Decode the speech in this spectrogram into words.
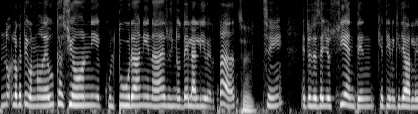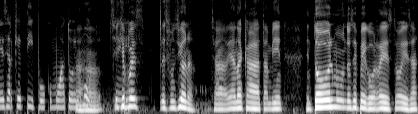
no, lo que te digo, no de educación, ni de cultura, ni de nada de eso, sino de la libertad, Sí. ¿sí? Entonces ellos sienten que tienen que llevarle ese arquetipo como a todo el mundo. ¿sí? Y que pues les funciona. O sea, vean acá también. En todo el mundo se pegó el resto esa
